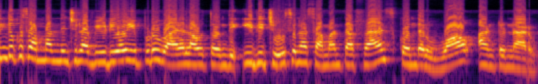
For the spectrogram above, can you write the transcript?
ఇందుకు సంబంధించిన వీడియో ఇప్పుడు వైరల్ అవుతోంది. ఇది చూసిన సమంత ఫ్యాన్స్ కొందరు వావ్ అంటున్నారు.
